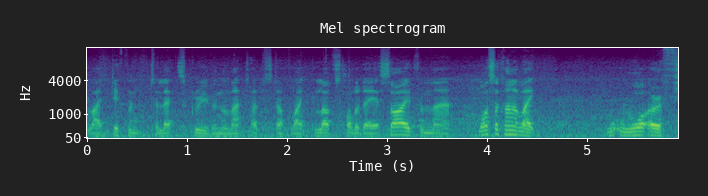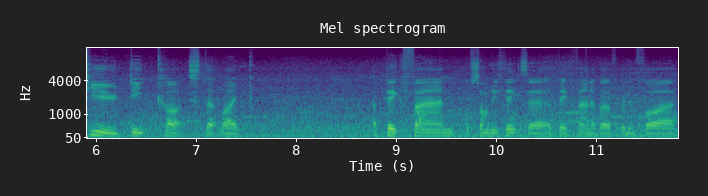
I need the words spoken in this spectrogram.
like different to Let's Groove and all that type of stuff, like Love's Holiday. Aside from that, what's a kind of like what are a few deep cuts that like a big fan or somebody who thinks they're a big fan of Earth, Wind and Fire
